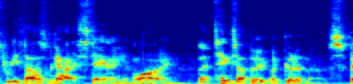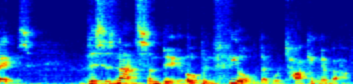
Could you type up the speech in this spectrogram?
3,000 guys standing in line, that takes up a, a good amount of space. This is not some big open field that we're talking about.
